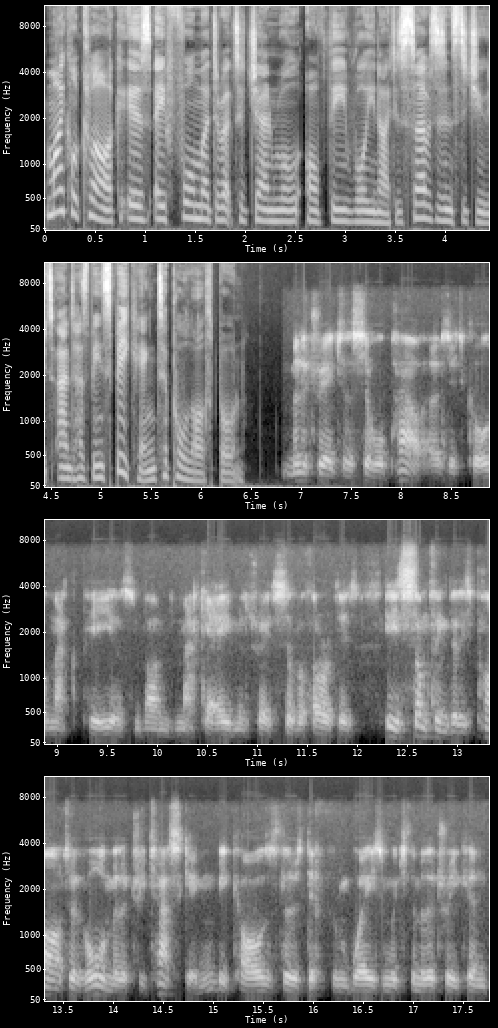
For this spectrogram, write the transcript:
Michael Clarke is a former Director General of the Royal United Services Institute and has been speaking to Paul Osborne. Military aid to the civil power, as it's called, MACP, and sometimes MAC-A, military aid to civil authorities, is something that is part of all military tasking because there's different ways in which the military can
